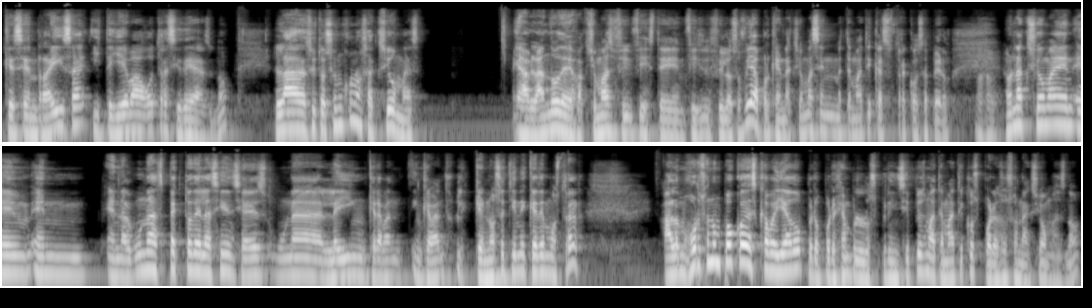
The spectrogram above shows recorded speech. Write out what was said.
que se enraiza y te lleva a otras ideas, ¿no? La situación con los axiomas Hablando de axiomas este, en filosofía, porque en axiomas en matemáticas es otra cosa, pero un axioma en, en, en, algún aspecto de la ciencia es una ley incrementable que no se tiene que demostrar. A lo mejor son un poco descabellado, pero por ejemplo, los principios matemáticos por eso son axiomas, ¿no?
